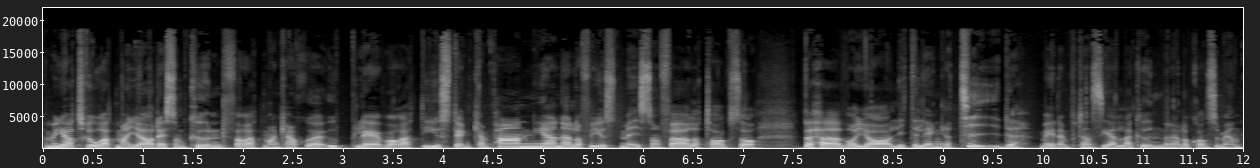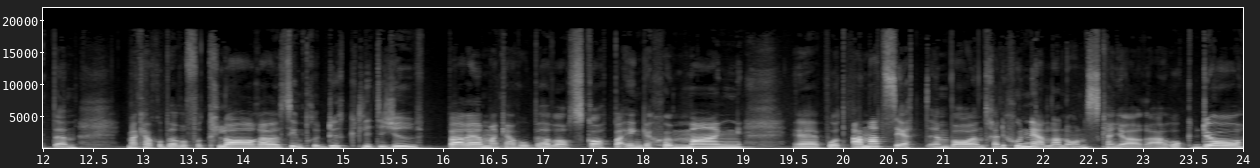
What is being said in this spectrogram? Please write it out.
Men jag tror att man gör det som kund för att man kanske upplever att i just den kampanjen eller för just mig som företag så behöver jag lite längre tid med den potentiella kunden eller konsumenten. Man kanske behöver förklara sin produkt lite djupare, man kanske behöver skapa engagemang eh, på ett annat sätt än vad en traditionell annons kan göra. Och då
